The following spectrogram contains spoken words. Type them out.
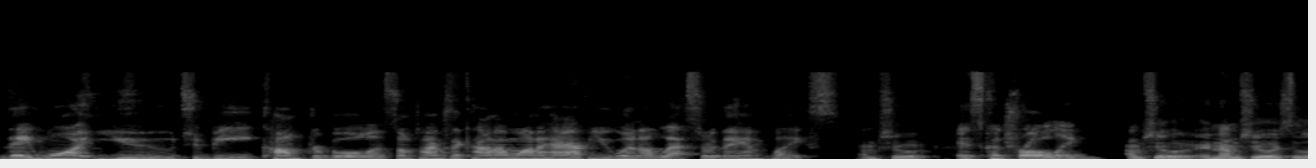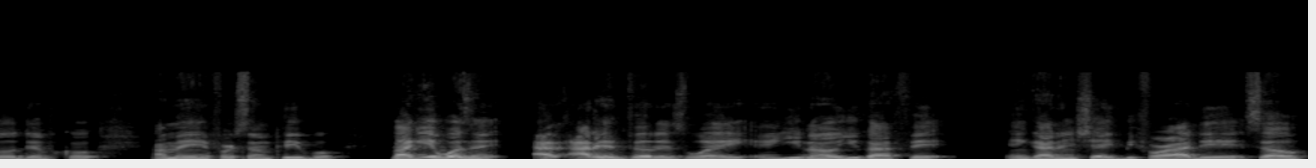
They want you to be comfortable, and sometimes they kind of want to have you in a lesser than place. I'm sure. It's controlling. I'm sure. And I'm sure it's a little difficult. I mean, for some people, like it wasn't, I, I didn't feel this way. And you know, you got fit and got in shape before I did. So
